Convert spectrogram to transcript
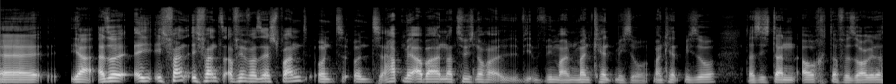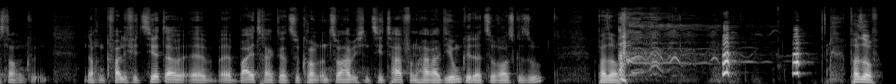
Äh, ja, also ich, ich fand es auf jeden Fall sehr spannend und, und habe mir aber natürlich noch, wie, wie, man, man kennt mich so, man kennt mich so, dass ich dann auch dafür sorge, dass noch ein, noch ein qualifizierter äh, Beitrag dazu kommt. Und zwar habe ich ein Zitat von Harald Junke dazu rausgesucht. Pass auf. Pass auf.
